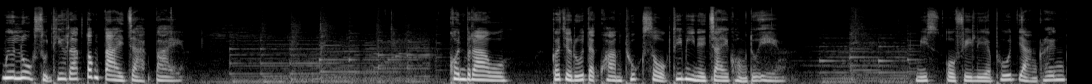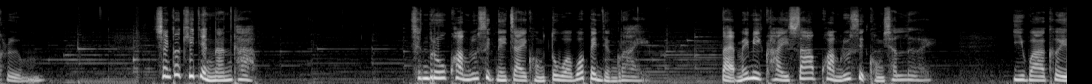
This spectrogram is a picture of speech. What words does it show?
เมื่อลูกสุดที่รักต้องตายจากไป คนเราก็จะรู้แต่ความทุกโศกที่มีในใจของตัวเอง มิสโอฟิเลียพูดอย่างเคร่งครึม ฉันก็คิดอย่างนั้นค่ะ ฉันรู้ความรู้สึกในใจของตัวว่าเป็นอย่างไร แต่ไม่มีใครทราบความรู้สึกของฉันเลย อีวาเคย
